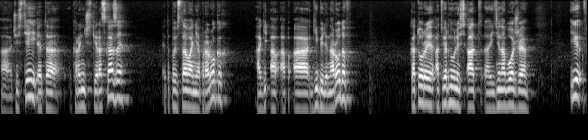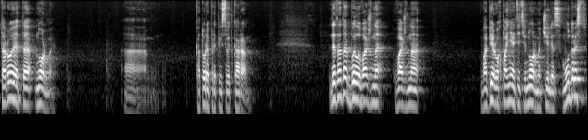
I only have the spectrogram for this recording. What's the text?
э, частей. Это коранические рассказы, это повествование о пророках, о, гибели народов, которые отвернулись от э, единобожия. И второе – это нормы – а, который предписывает Коран. Для татар было важно, важно во-первых, понять эти нормы через мудрость,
